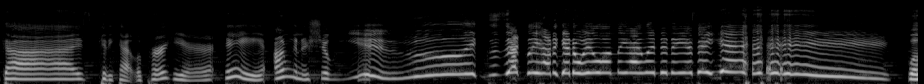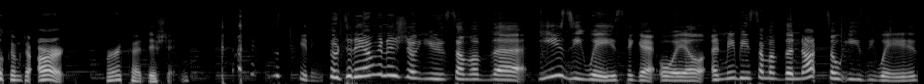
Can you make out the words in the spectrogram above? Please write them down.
guys? Kittykatlapurr here. Hey, I'm going to show you exactly how to get oil on the island in ASA. Yay! Welcome to ARK, America Edition. Kidding. So today I'm going to show you some of the easy ways to get oil and maybe some of the not so easy ways,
